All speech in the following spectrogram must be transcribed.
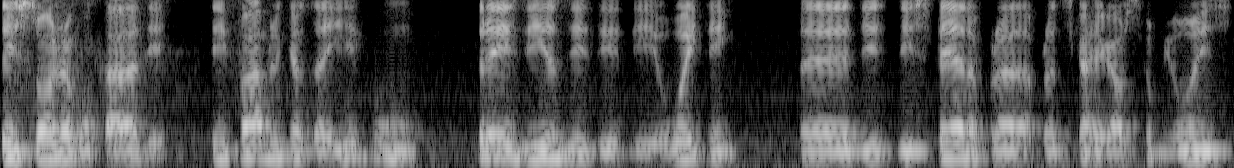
tem soja à vontade. Tem fábricas aí com três dias de, de, de waiting, é, de, de espera para descarregar os caminhões.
